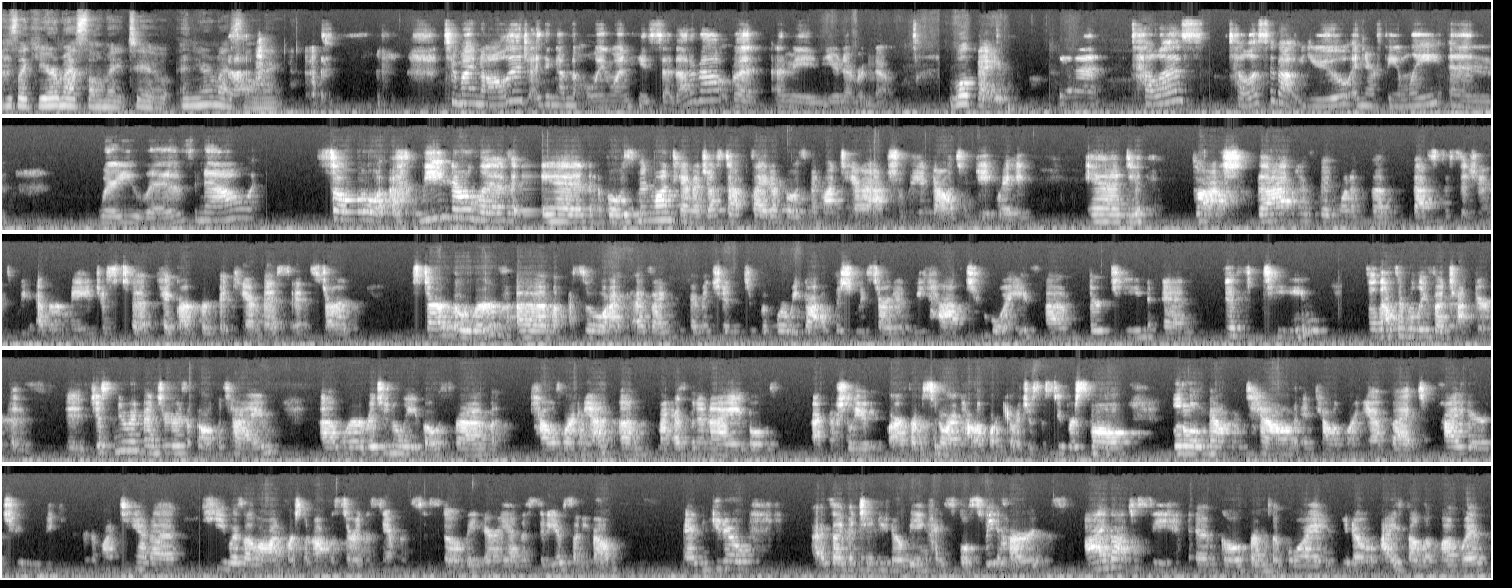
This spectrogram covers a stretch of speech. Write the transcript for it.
He's like, "You're my soulmate too, and you're my soulmate." to my knowledge, I think I'm the only one he said that about. But I mean, you never know. Well, Nice. Anna, tell us tell us about you and your family and where you live now So we now live in Bozeman, Montana, just outside of Bozeman, Montana, actually in Gallatin Gateway. And gosh, that has been one of the best decisions we ever made just to pick our perfect canvas and start start over. Um, so I, as I, I, mentioned before we got officially started, we have two boys, um, 13 and 15. So that's a really fun chapter because just new adventures all the time. Um, we're originally both from California. Um, my husband and I both actually are from Sonora, California, which is a super small little mountain town in California. But prior to moving here to Montana, he was a law enforcement officer in the San Francisco Bay Area in the city of Sunnyvale. And, you know, as I mentioned, you know, being high school sweethearts, I got to see him go from the boy, you know, I fell in love with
